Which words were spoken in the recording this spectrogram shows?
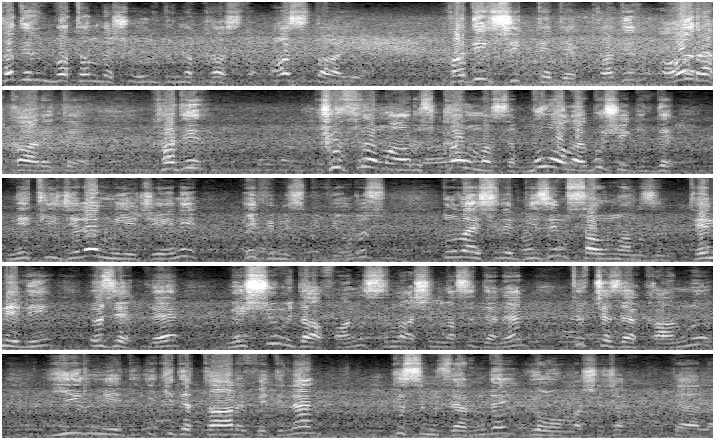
Kadir'in vatandaşı öldürme kastı asla yok. Kadir şiddete, Kadir ağır hakarete, Kadir küfre maruz kalmasa bu olay bu şekilde neticelenmeyeceğini hepimiz biliyoruz. Dolayısıyla bizim savunmamızın temeli özetle meşru müdafaanın sınır aşılması denen Türk Ceza Kanunu 27.2'de tarif edilen kısım üzerinde yoğunlaşacak değerli.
